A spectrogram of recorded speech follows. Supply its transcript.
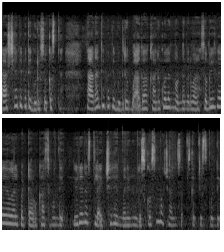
రాష్ట్రాధిపతి గురు సుఖస్థ స్థానాధిపతి బుధుడు బాగా అనుకూలంగా ఉన్నందున శుభయోగాలు పట్టే అవకాశం ఉంది. వీడియో నస్తే లైక్ చేయండి. మరిన్ని వీడియోస్ కోసం మా ఛానల్ సబ్స్క్రైబ్ చేసుకోండి.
